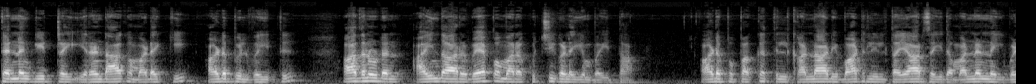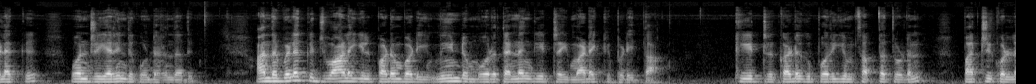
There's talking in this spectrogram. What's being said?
தென்னங்கீற்றை இரண்டாக மடக்கி அடுப்பில் வைத்து அதனுடன் ஐந்தாறு வேப்ப மர குச்சிகளையும் வைத்தான். அடுப்பு பக்கத்தில் கண்ணாடி பாட்டிலில் தயார் செய்த மண்ணெண்ணெய் விளக்கு ஒன்று எரிந்து கொண்டிருந்தது. அந்த விளக்கு ஜுவாலையில் படும்படி மீண்டும் ஒரு தென்னங்கீற்றை மடக்கி பிடித்தான். கீற்று கடுகு பொரியும் சப்தத்துடன் பற்றிக்கொள்ள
